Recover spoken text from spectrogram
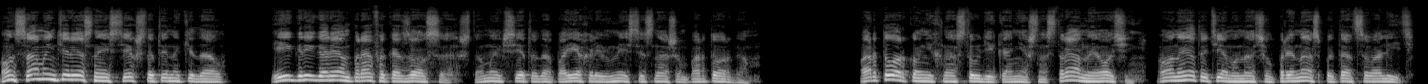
Он самый интересный из тех, что ты накидал. И Григорян прав оказался, что мы все туда поехали вместе с нашим порторгом. Порторг у них на студии, конечно, странный очень. Он эту тему начал при нас пытаться валить.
